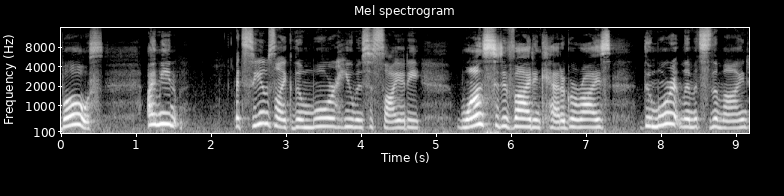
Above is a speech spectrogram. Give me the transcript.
both. I mean, it seems like the more human society wants to divide and categorize, the more it limits the mind,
